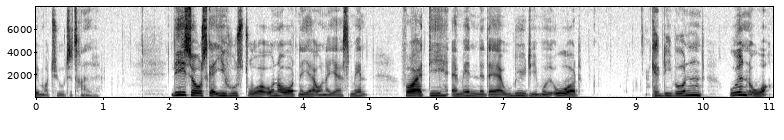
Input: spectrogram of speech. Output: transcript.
25-30. Ligeså skal I hustruer underordne jer under jeres mænd, for at de af mændene, der er ulydige mod ordet, kan blive vundet uden ord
